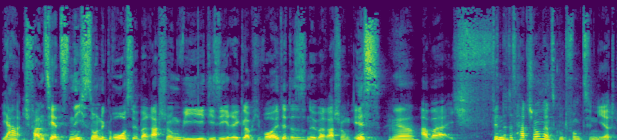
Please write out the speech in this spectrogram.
ja, ich fand es jetzt nicht so eine große Überraschung, wie die Serie, glaube ich, wollte, dass es eine Überraschung ist. Ja. Aber ich finde, das hat schon ganz gut funktioniert.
